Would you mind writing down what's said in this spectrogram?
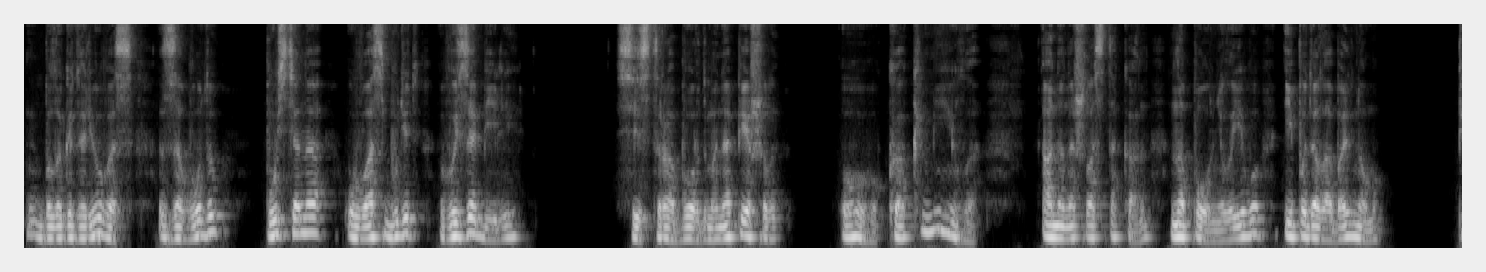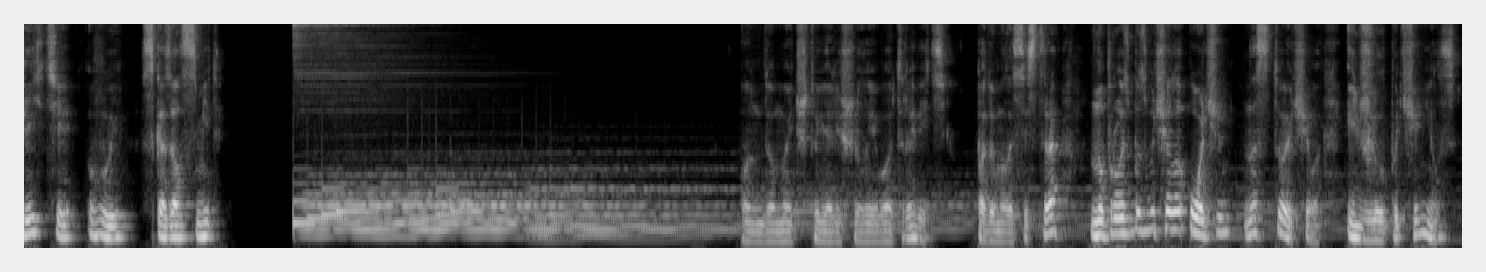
«Благодарю вас за воду. Пусть она у вас будет в изобилии». Сестра Бордман опешила. «О, как мило!» Она нашла стакан, наполнила его и подала больному. «Пейте вы», — сказал Смит. «Он думает, что я решила его отравить», – подумала сестра, но просьба звучала очень настойчиво, и Джилл подчинилась.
